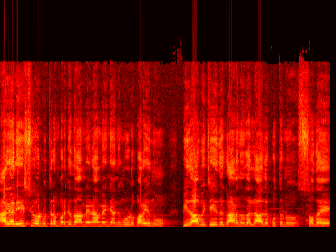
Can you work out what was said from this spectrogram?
ആയാൽ യേശു അവരുടെ ഉത്തരം പറഞ്ഞത് ആമേനാമേ ഞാൻ നിങ്ങളോട് പറയുന്നു. പിതാവ് ചെയ്ത് കാണുന്നതല്ലാതെ പുത്രന് സ്വതേ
